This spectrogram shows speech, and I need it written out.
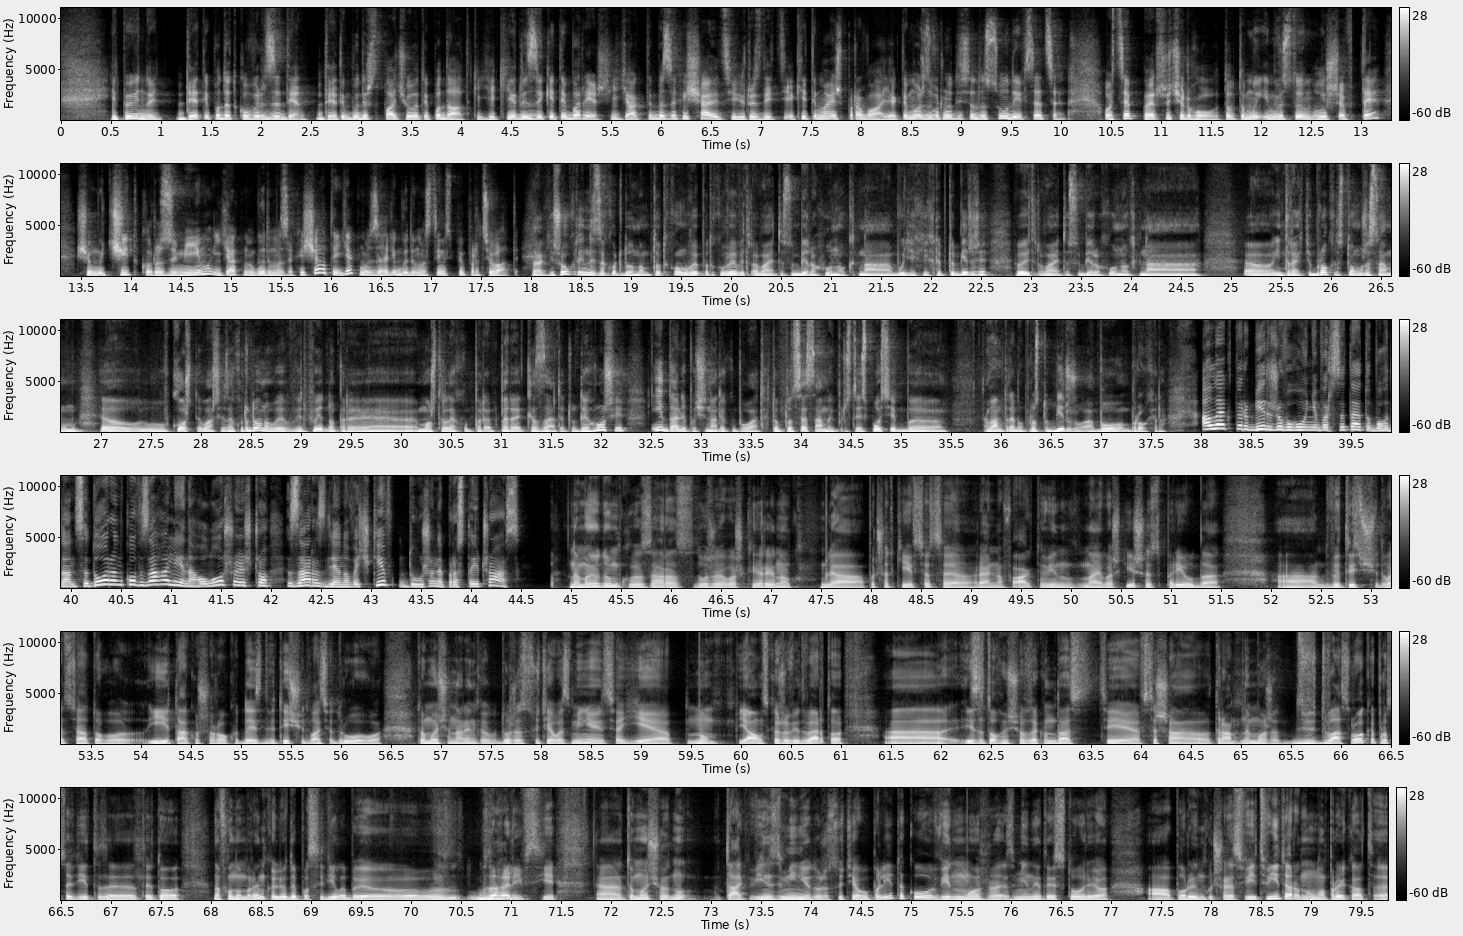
Відповідно, де ти податковий резидент, де ти будеш сплачувати податки, які ризики ти береш, як тебе захищають ці юрисдикції, які ти маєш права, як ти можеш звернутися до суду і все це. Оце першочергово. Тобто ми інвестуємо лише в те, що ми чітко розуміємо, як ми будемо захищати, як ми взагалі будемо з цим співпрацювати. Так, якщо українець за кордоном, то в такому випадку ви відкриваєте собі рахунок на будь-якій криптобіржі, ви відкриваєте собі рахунок на е, Interactive Brokers, тому ж самому е, кошти ваші за кордоном, ви відповідно пере, можете легко пере, переказати туди гроші і далі починати купувати. Тобто, це самий простий спосіб. е, Вам треба просто біржу або брокера. А лектор біржового університету Богдан Сидоренко взагалі наголошує, що зараз для новачків дуже непростий час. На мою думку, зараз дуже важкий ринок для початківця. Це реально факт. Він найважкіший з періоду 2020-го і також року десь 2022-го. Тому що на ринку дуже суттєво змінюється. Є, ну я вам скажу відверто, із-за того, що в законодавстві в США Трамп не може два сроки просидіти, е, то на фондовому ринку люди посиділи би е, взагалі всі. Е, Тому що ну так він змінює дуже суттєву політику. Він може змінити історію по ринку через свій твіттер. Ну, наприклад, е,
